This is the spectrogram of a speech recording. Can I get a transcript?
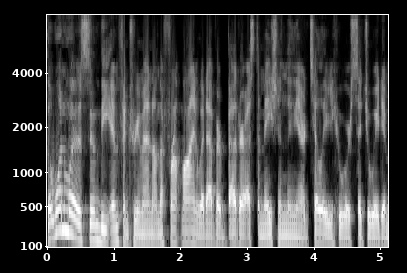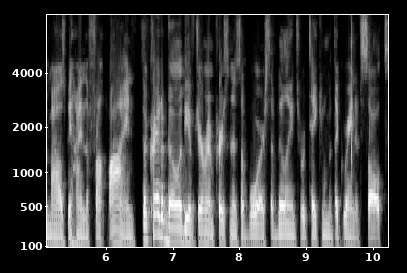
The one would assume the infantrymen on the front line would have a better estimation than the artillery who were situated miles behind the front line. The credibility of German prisoners of war civilians were taken with a grain of salt.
